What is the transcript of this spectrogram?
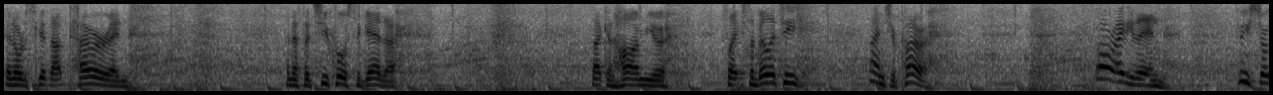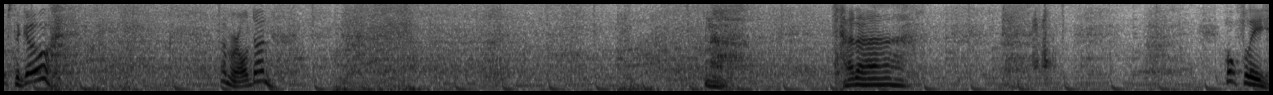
in order to get that power in. And if they're too close together, that can harm your flexibility and your power. Alrighty then, three strokes to go, and we're all done. Ta da! Hopefully,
